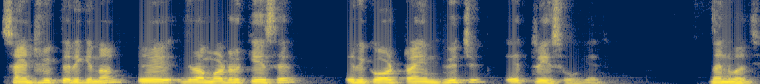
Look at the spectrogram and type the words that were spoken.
ਸਾਇੰਟਿਫਿਕ ਤਰੀਕੇ ਨਾਲ ਇਹ ਜਿਹੜਾ ਮਰਡਰ ਕੇਸ ਹੈ, ਇਹ ਰਿਕਾਰਡ ਟਾਈਮ ਵਿੱਚ ਇਹ ਟ੍ਰੇਸ ਹੋ ਗਿਆ ਜੀ। ਧੰਨਵਾਦ ਜੀ।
